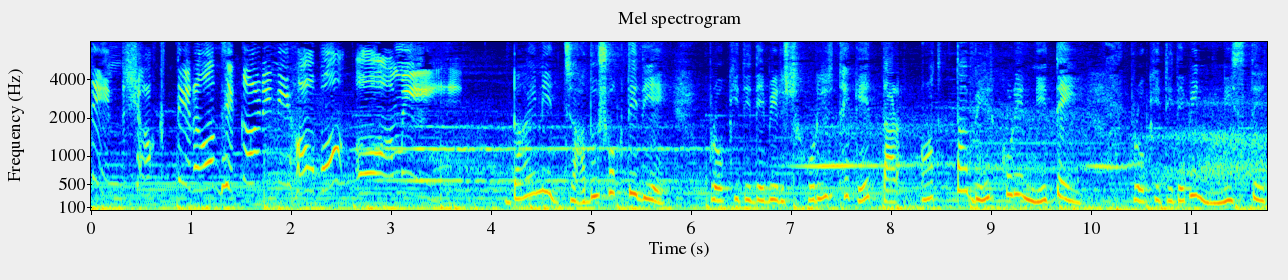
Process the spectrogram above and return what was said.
তিন শক্তির অধিকারিণী হব। জাদু শক্তি দিয়ে প্রকৃতি দেবীর শরীর থেকে তার আত্মা বের করে নিতেই প্রকৃতি দেবী নিস্তেজ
